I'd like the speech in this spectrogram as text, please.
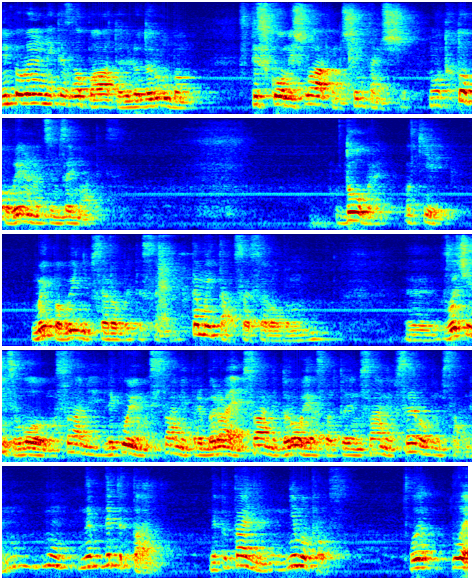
Він повинен йти з лопатою, льодорубом, з піском і шлаком, чим там ще. Ну от хто повинен цим займатися? Добре, окей. Ми повинні все робити самі. Та ми і так все це робимо. Е, Злочинців ловимо самі, лікуємось самі, прибираємо самі, дороги асфальтуємо самі, все робимо самі. Ну, ну не, не питання. Не питання, ну, не вопрос. Легко.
